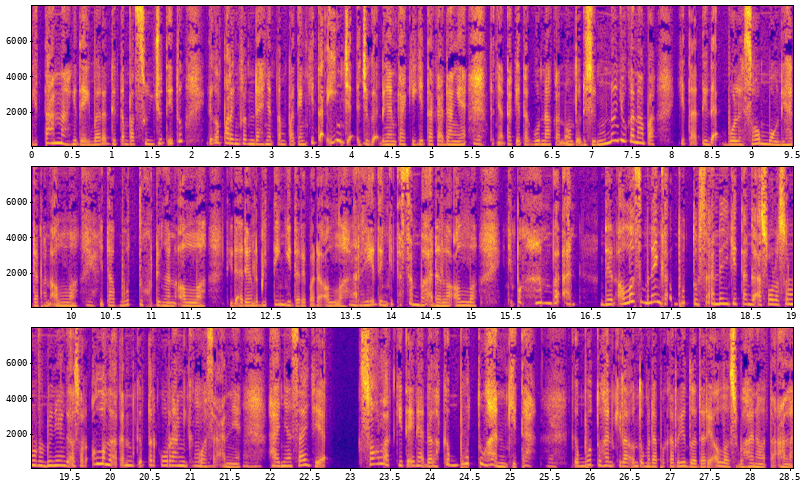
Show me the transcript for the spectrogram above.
di tanah gitu ya ibarat di tempat sujud itu itu kan paling rendahnya tempat yang kita injak juga dengan kaki kita kadang ya. Ternyata kita gunakan untuk di sini. Menunjukkan apa? Kita tidak boleh sombong di hadapan Allah. Ya. kita butuh dengan Allah. Tidak ada yang lebih tinggi daripada Allah. Artinya itu yang kita sembah adalah Allah. Ini penghambaan. Dan Allah sebenarnya nggak butuh. Seandainya kita nggak sholat seluruh dunia nggak sholat Allah nggak akan terkurangi kekuasaannya. Hanya saja Sholat kita ini adalah kebutuhan kita, Ya. kebutuhan kita untuk mendapatkan ridho dari Allah Subhanahu Wa Taala.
